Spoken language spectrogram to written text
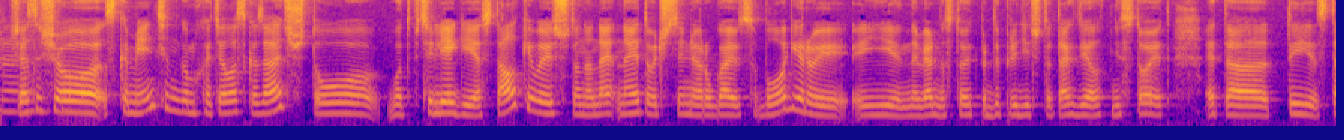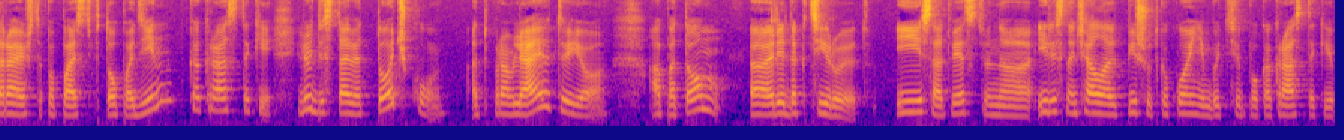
Да. Сейчас еще с комментингом хотела сказать, что вот в телеге я сталкиваюсь, что на, на это очень сильно ругаются блогеры, и, наверное, стоит предупредить, что так делать не стоит. Это ты стараешься попасть в топ-1 как раз-таки, люди ставят точку, отправляют ее, а потом э, редактируют. И, соответственно, или сначала пишут какой-нибудь, типа, как раз-таки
